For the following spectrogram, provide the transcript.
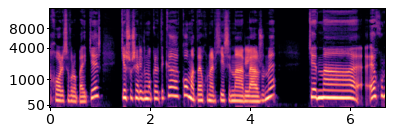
χώρες ευρωπαϊκές και σοσιαλδημοκρατικά κόμματα έχουν αρχίσει να αλλάζουν και να έχουν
